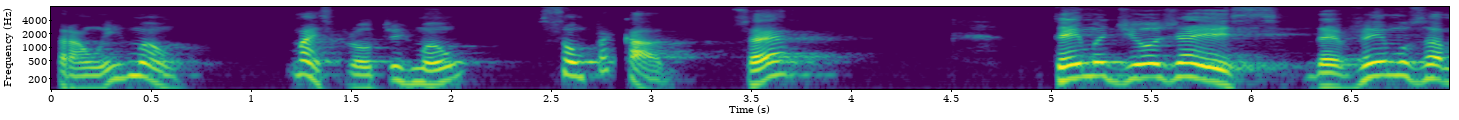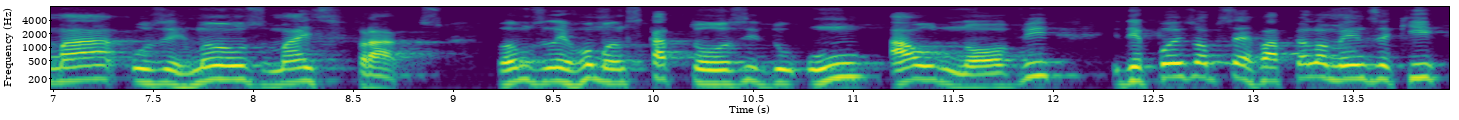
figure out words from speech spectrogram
para um irmão, mas para outro irmão são pecado, certo? Tema de hoje é esse: devemos amar os irmãos mais fracos. Vamos ler Romanos 14, do 1 ao 9, e depois observar pelo menos aqui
